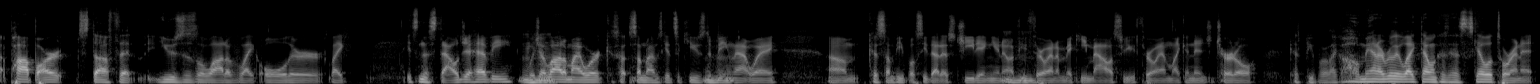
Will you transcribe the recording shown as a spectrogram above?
uh, pop art stuff that uses a lot of like older, like it's nostalgia heavy, mm-hmm. which a mm-hmm. lot of my work sometimes gets accused mm-hmm. of being mm-hmm. that way. Because um, some people see that as cheating. You know, mm-hmm. if you mm-hmm. throw in a Mickey Mouse or you throw in like a Ninja Turtle, because people are like, "Oh man, I really like that one because it has Skeletor in it."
